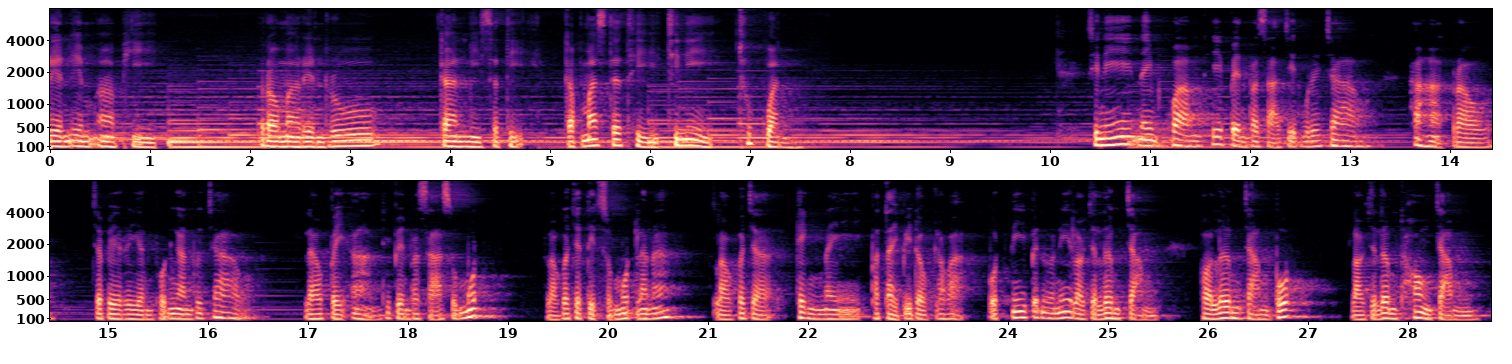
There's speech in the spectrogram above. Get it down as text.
เรียน MRP เรามาเรียนรู้การมีสติกับ Master T ที่ที่นี่ทุกวัน ทีนี้ในความที่เป็นภาษาจิตพระเจ้า ถ้าหากเราจะไปเรียนผลงานพระเจ้า แล้วไปอ่านที่เป็นภาษาสมมุติ เราก็จะติดสมมุติแล้วนะ เราก็จะเพ่งในพระไตรปิฎกแล้วว่า บทนี้เป็นวันนี้เราจะเริ่มจำพอเริ่มจำปุ๊บเราจะเริ่มท่องจำ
